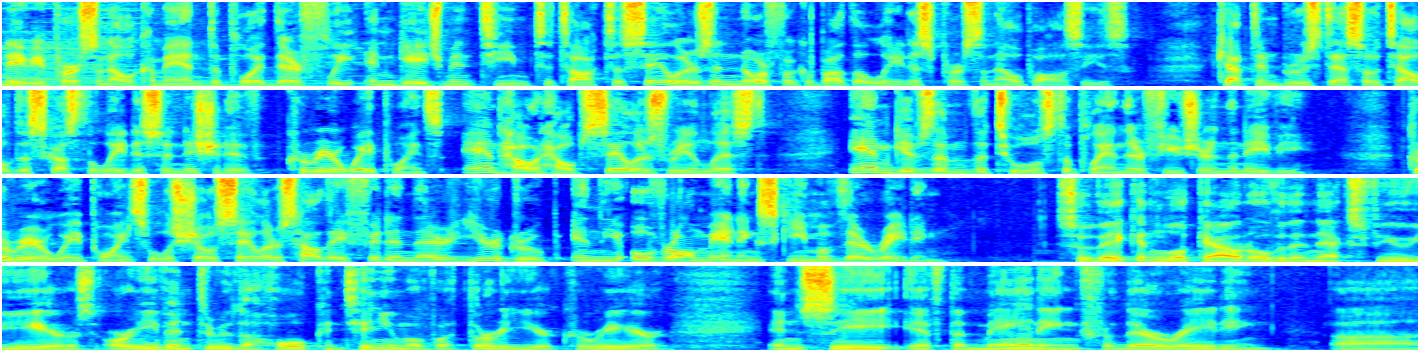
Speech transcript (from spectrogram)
Navy Personnel Command deployed their fleet engagement team to talk to sailors in Norfolk about the latest personnel policies. Captain Bruce Deshotel discussed the latest initiative, career waypoints, and how it helps sailors reenlist, and gives them the tools to plan their future in the Navy. Career waypoints will show sailors how they fit in their year group in the overall manning scheme of their rating. So they can look out over the next few years or even through the whole continuum of a 30-year career and see if the manning for their rating uh,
